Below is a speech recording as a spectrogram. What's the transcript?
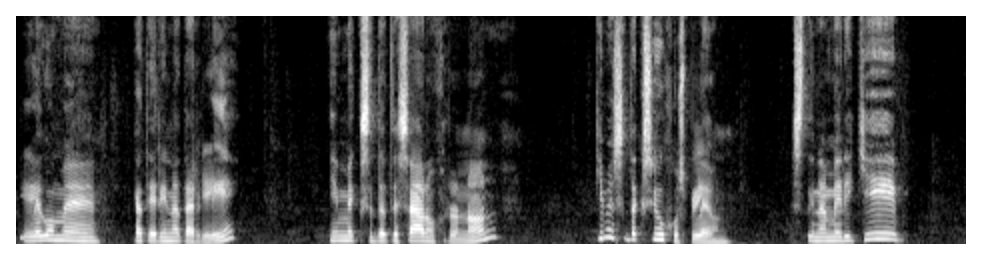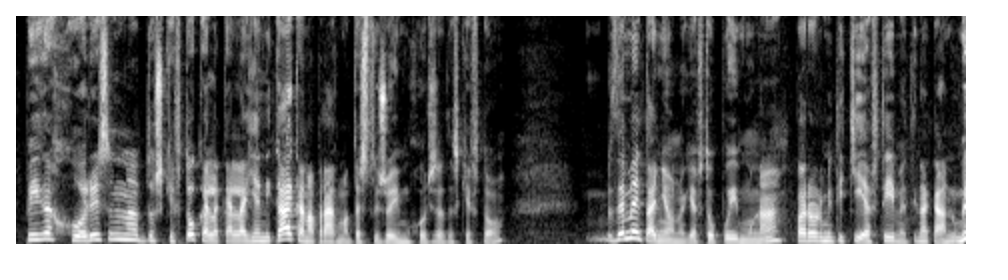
Λέγομαι Κατερίνα Ταρλή, είμαι 64 χρονών και είμαι συνταξιούχος πλέον. Στην Αμερική πήγα χωρίς να το σκεφτώ καλά-καλά. Γενικά έκανα πράγματα στη ζωή μου χωρίς να τα σκεφτώ. Δεν μετανιώνω για αυτό που ήμουνα. Παρορμητική αυτή είμαι, τι να κάνουμε.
